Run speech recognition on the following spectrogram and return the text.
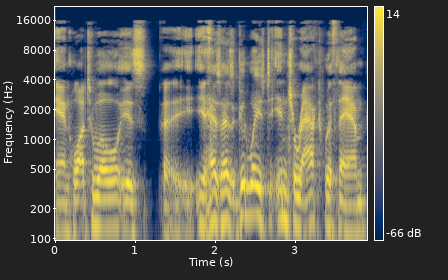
And Hua-Tuo is, uh, it has, has good ways to interact with them.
